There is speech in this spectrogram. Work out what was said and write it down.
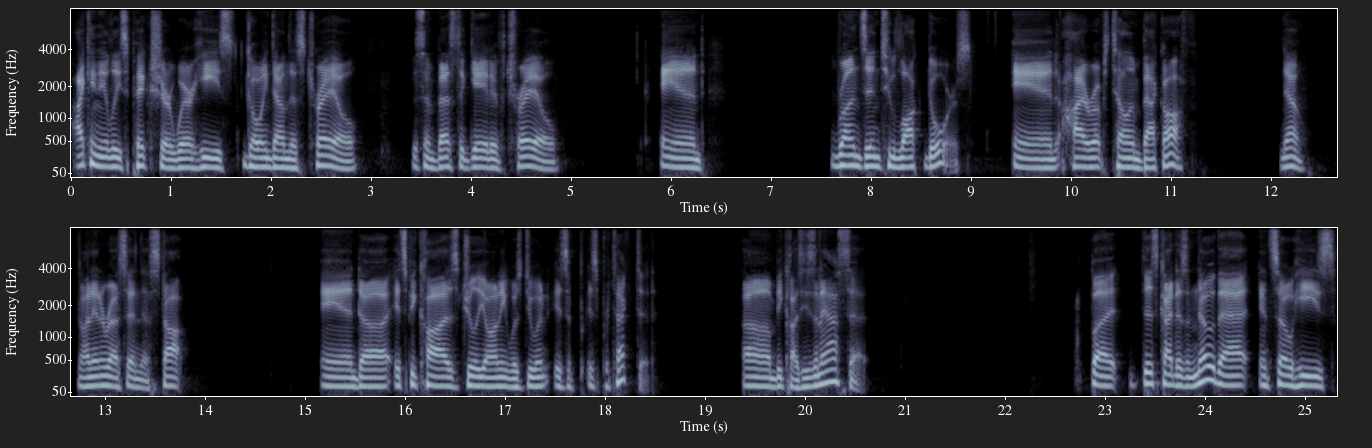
I can at least picture where he's going down this trail, this investigative trail, and runs into locked doors, and higher ups tell him back off. No, not interested in this. Stop and uh, it's because Giuliani was doing is is protected um, because he's an asset. But this guy doesn't know that, and so he's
